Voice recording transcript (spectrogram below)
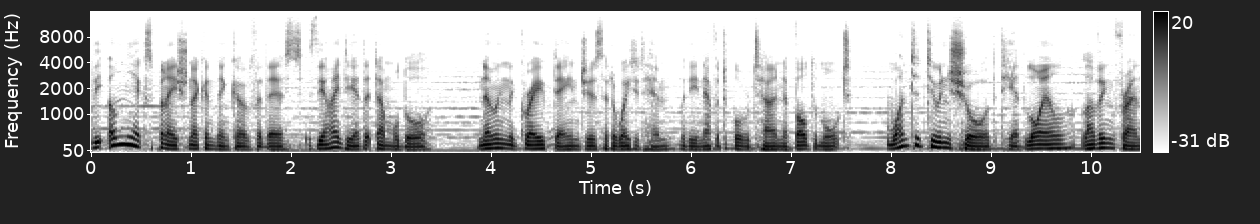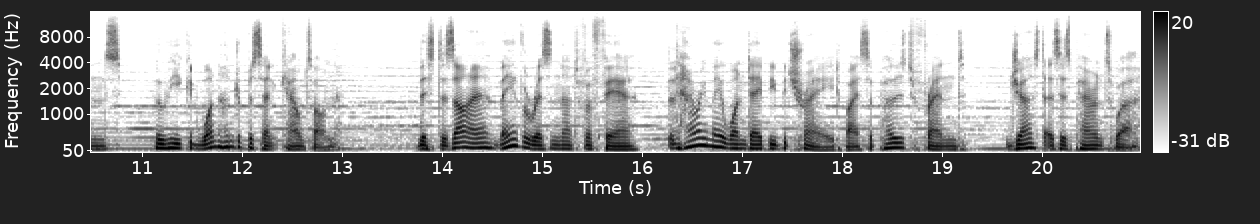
The only explanation I can think of for this is the idea that Dumbledore, knowing the grave dangers that awaited him with the inevitable return of Voldemort, wanted to ensure that he had loyal, loving friends who he could 100% count on. This desire may have arisen out of a fear that Harry may one day be betrayed by a supposed friend just as his parents were.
